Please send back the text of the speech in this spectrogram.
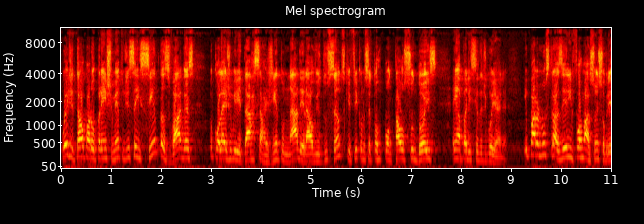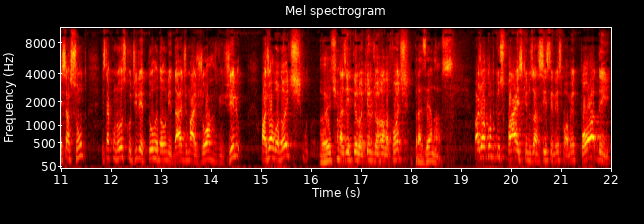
o edital para o preenchimento de 600 vagas no Colégio Militar Sargento Nader Alves dos Santos, que fica no setor Pontal Sul 2, em Aparecida de Goiânia. E para nos trazer informações sobre esse assunto, está conosco o diretor da unidade Major Virgílio. Major, boa noite. Boa noite. Prazer tê-lo aqui no Jornal da Fonte. Prazer é nosso. Major, como que os pais que nos assistem nesse momento podem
